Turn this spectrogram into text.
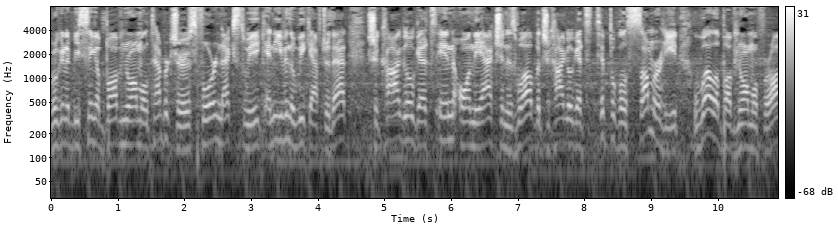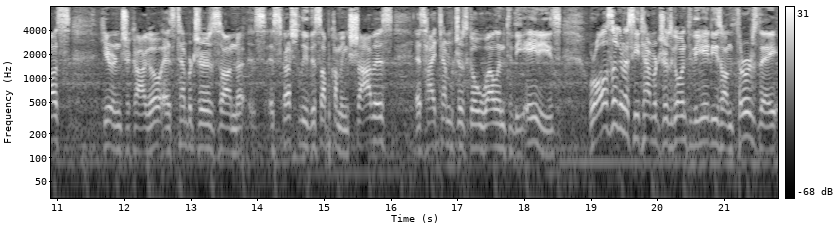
We're going to be seeing above normal temperatures for next week and even the week after that. Chicago gets in on the action as well, but Chicago gets typical summer heat well above normal for us here in Chicago as temperatures on, especially this upcoming Shabbos, as high temperatures go well into the 80s. We're also going to see temperatures go into the 80s on Thursday,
